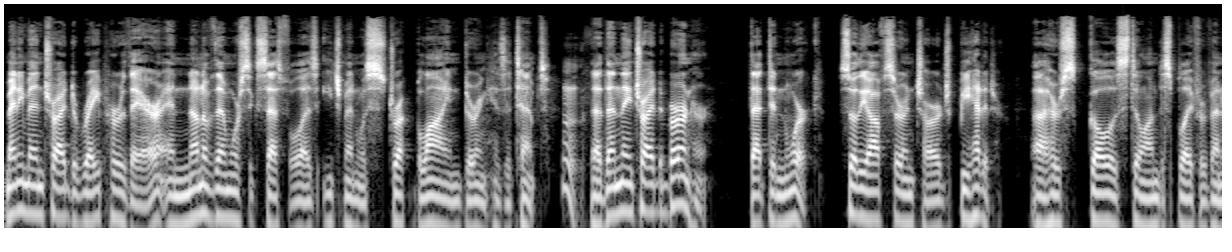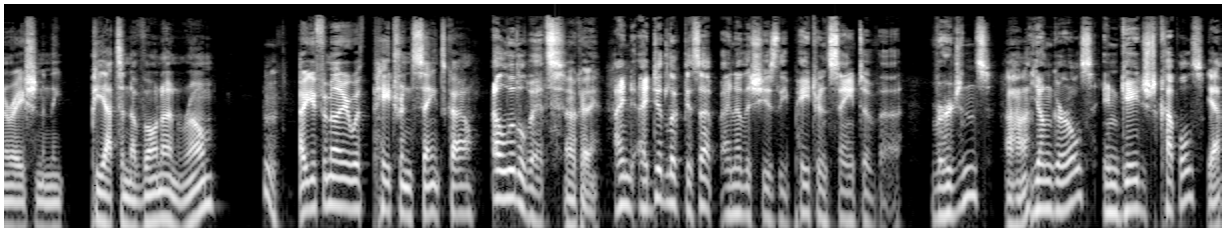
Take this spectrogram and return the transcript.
Many men tried to rape her there, and none of them were successful as each man was struck blind during his attempt. Uh, then they tried to burn her. That didn't work. So the officer in charge beheaded her. Uh, her skull is still on display for veneration in the Piazza Navona in Rome. Are you familiar with patron saints, Kyle? A little bit. Okay. I, I did look this up. I know that she's the patron saint of uh, virgins, Uh-huh. young girls, engaged couples, Yeah.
